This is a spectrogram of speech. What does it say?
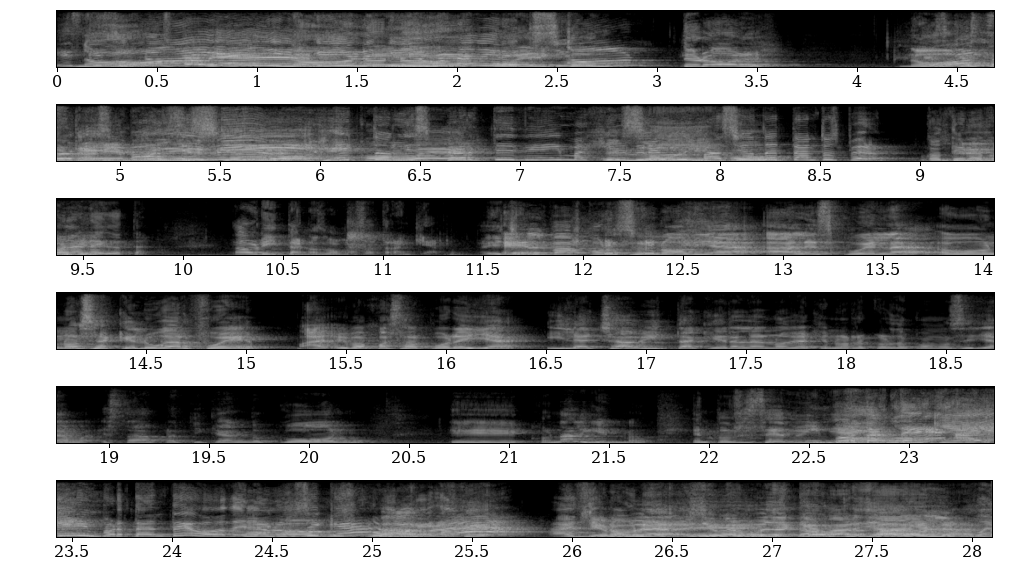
Es No, que si no está bien. No, no, no. una el dirección. control. No, Es que está bien, pues, es que es lógico, Héctor es güey. parte de, imagínate Es la agrupación de tantos, pero continúa Sí, con la anécdota. Ahorita nos vamos a tranquear. Él va por su novia a la escuela, o no sé a qué lugar fue, ah, iba a pasar por ella, y la chavita, que era la novia, que no recuerdo cómo se llama, estaba platicando con, eh, con alguien, ¿no? Entonces Edwin llega ¿Importante? ¿con quién? ¿Alguien importante o de la No, no, música? pues, ¿O no, qué? pero es que- Ah, ah, Lleva una. lleva- voy a quemar ya no voy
